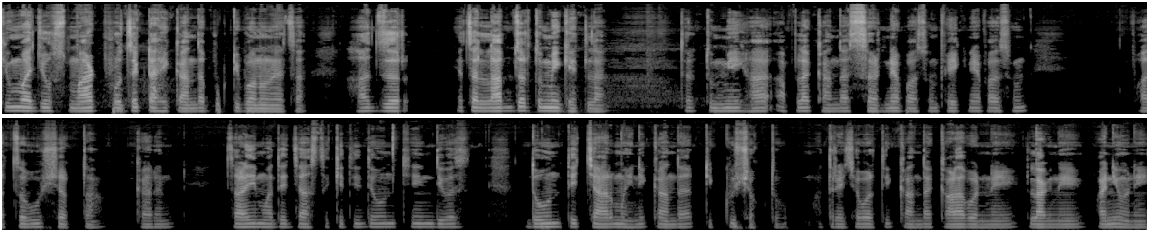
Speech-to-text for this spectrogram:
किंवा जो स्मार्ट प्रोजेक्ट आहे कांदा पुकटी बनवण्याचा हा जर याचा लाभ जर तुम्ही घेतला तर तुम्ही हा आपला कांदा सडण्यापासून फेकण्यापासून वाचवू शकता. कारण चाळीमध्ये जास्त किती दोन तीन दिवस दोन ते चार महिने कांदा टिकू शकतो. मात्र याच्यावरती कांदा काळा पडणे लागणे पाणी होणे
